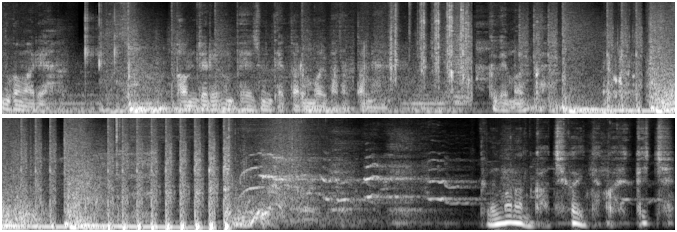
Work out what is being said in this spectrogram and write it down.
누가 말이야? 범죄를 은폐해준 대가로 뭘 받았다면 그게 뭘까? 그럴만한 가치가 있는 거였겠지.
